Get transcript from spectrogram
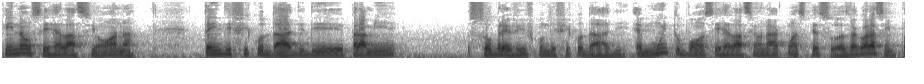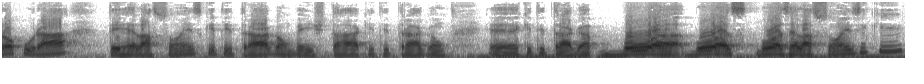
quem não se relaciona, tem dificuldade de, para mim, sobrevive com dificuldade. É muito bom se relacionar com as pessoas. Agora, sim, procurar ter relações que te tragam bem-estar, que te tragam, é, que te traga boa, boas, boas relações e que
